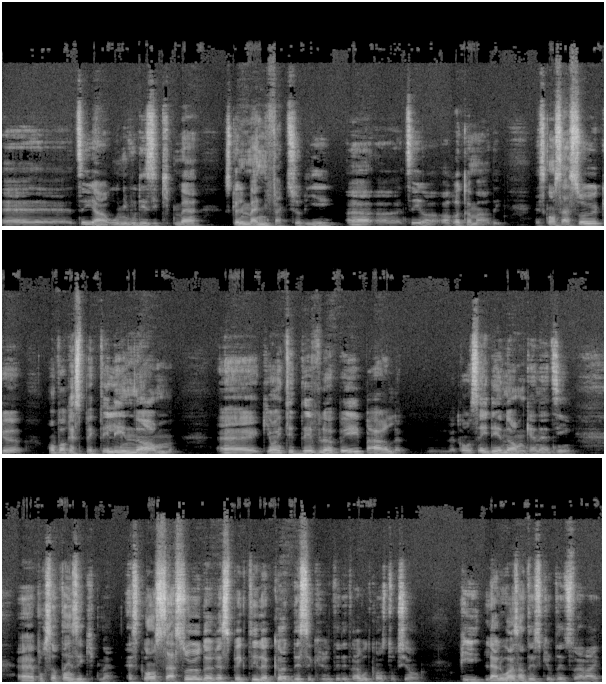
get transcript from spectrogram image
euh, au niveau des équipements, ce que le manufacturier euh, a, a recommandé? Est-ce qu'on s'assure que on va respecter les normes euh, qui ont été développés par le, Conseil des normes canadiens euh, pour certains équipements. Est-ce qu'on s'assure de respecter le Code des sécurités des travaux de construction puis la loi santé et sécurité du travail?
